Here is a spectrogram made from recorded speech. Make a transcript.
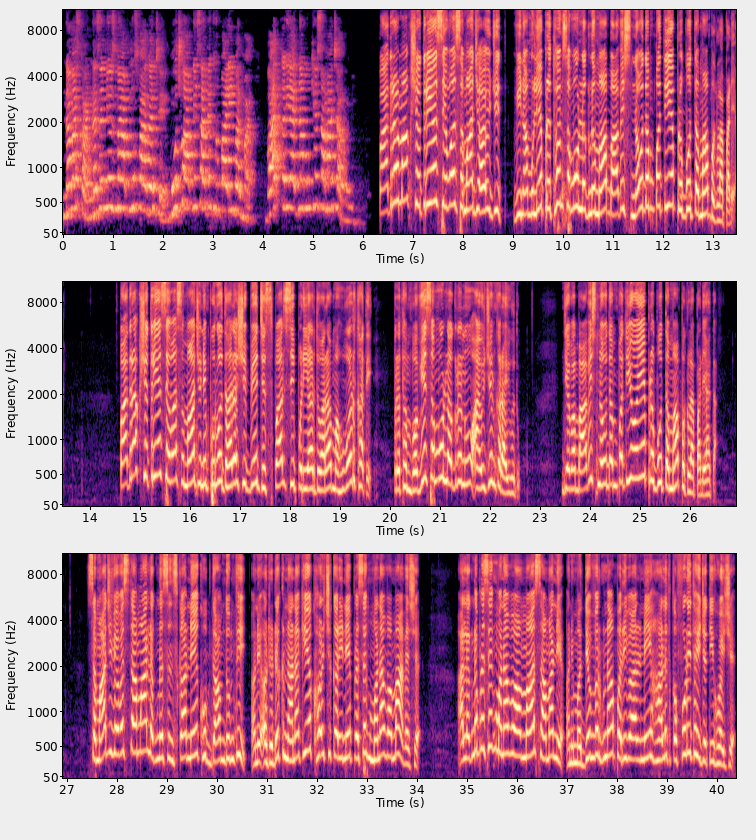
નમસ્કાર, નજર ન્યૂઝમાં આપનું સ્વાગત છે. હું છું આપની સાથે કૃપાલી પરમાર. વાત કરીએ આજના મુખ્ય સમાચારોની. પાદરામાં ક્ષત્રિય સેવા સમાજ આયોજિત. વિનામૂલ્યે પ્રથમ સમૂહ લગ્નમાં બાવીસ નવ દંપતીએ પ્રભુત્વમાં પગલાં પાડ્યા. પાદરા ક્ષત્રિય સેવા સમાજ અને પૂર્વ ધારાસભ્ય જસપાલસિંહ પડિયાર દ્વારા મહુવડ ખાતે પ્રથમ ભવ્ય સમૂહ લગ્નનું આયોજન કરાયું હતું, જેમાં બાવીસ નવ દંપતીઓએ પ્રભુત્વમાં પગલાં પાડ્યા હતા. સમાજ વ્યવસ્થામાં લગ્ન સંસ્કારને ખૂબ ધામધૂમથી અને અઢળક નાણાકીય ખર્ચ કરીને પ્રસંગ મનાવવામાં આવે છે. આ લગ્ન પ્રસંગ મનાવવામાં સામાન્ય અને મધ્યમ વર્ગના પરિવારની હાલત કફોડી થઈ જતી હોય છે.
